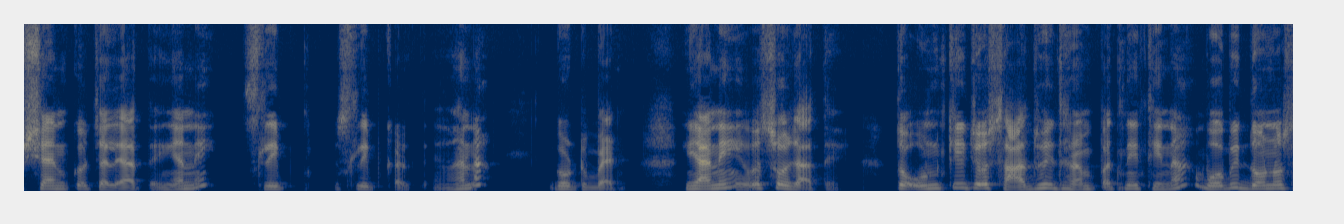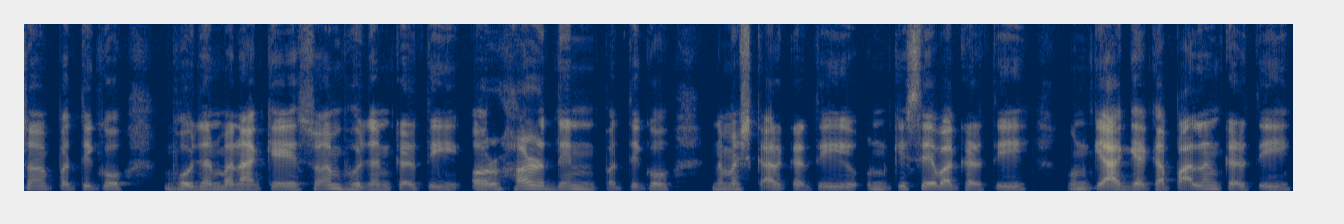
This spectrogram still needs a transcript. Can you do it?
शयन को चले आते यानी स्लीप स्लीप करते हैं, है ना? गो टू बेड यानी वो सो जाते। तो उनकी जो साध्वी धर्मपत्नी थी ना, वो भी दोनों समय पति को भोजन बना के स्वयं भोजन करती और हर दिन पति को नमस्कार करती, उनकी सेवा करती, उनकी आज्ञा का पालन करती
